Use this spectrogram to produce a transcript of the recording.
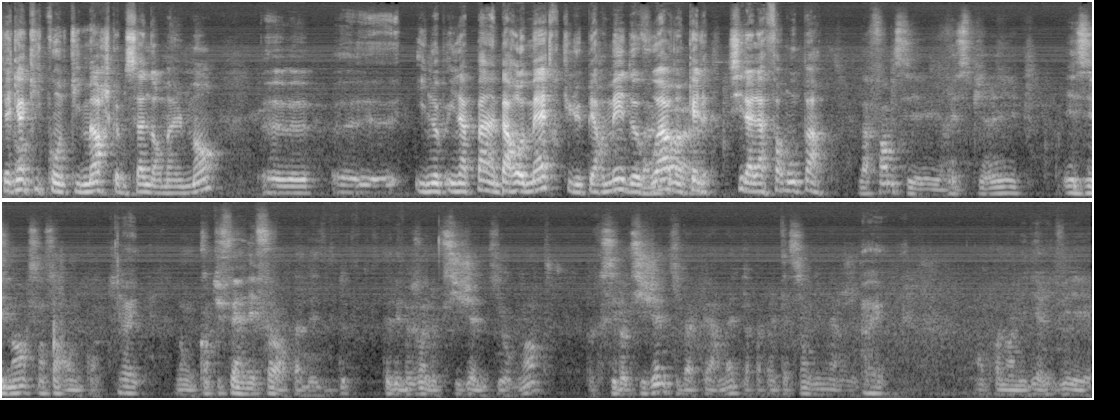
Quelqu'un qui, compte- qui marche comme ça normalement, euh, euh, il n'a pas un baromètre qui lui permet de Bah, voir dans quel- s'il a la forme ou pas. La forme, c'est respirer aisément sans s'en rendre compte. Oui. Donc quand tu fais un effort, tu as des, t'as des besoins d'oxygène qui augmentent. Donc c'est l'oxygène qui va permettre la fabrication d'énergie. Oui. En prenant les dérivés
